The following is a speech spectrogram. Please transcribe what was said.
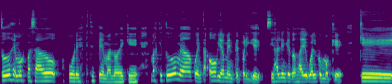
todos hemos pasado por este tema, ¿no? De que, más que todo me he dado cuenta, obviamente, porque si es alguien que nos da igual como que, que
